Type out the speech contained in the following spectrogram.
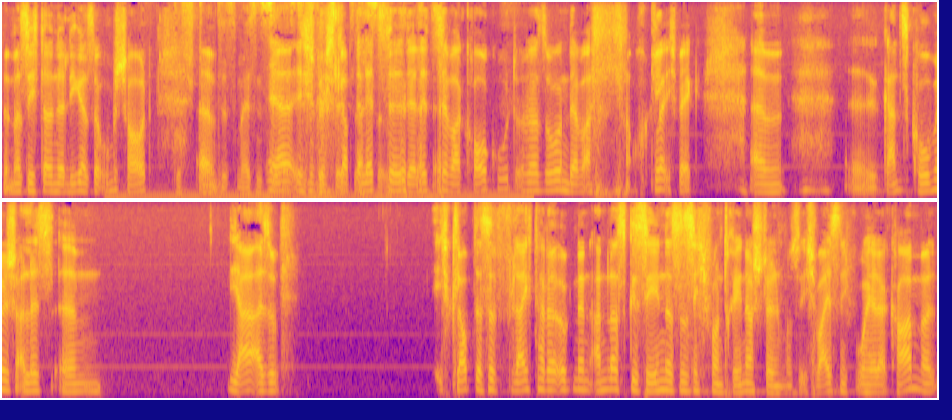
wenn man sich da in der Liga so umschaut. Das stimmt, ähm, das ist meistens Ja, ich, ich glaube, der letzte, der letzte war Korkut oder so und der war auch gleich weg. Ähm, äh, ganz komisch alles. Ähm, Ja, also ich glaube, dass er vielleicht hat er irgendeinen Anlass gesehen, dass er sich von Trainer stellen muss. Ich weiß nicht, woher der kam. In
